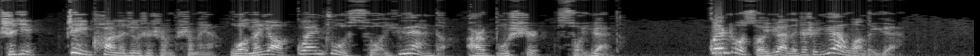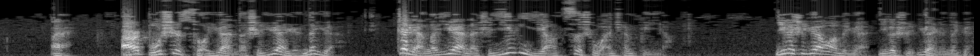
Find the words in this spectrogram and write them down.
实际这一块呢，就是什么什么呀？我们要关注所愿的，而不是所愿的。关注所愿的，这是愿望的愿。哎。而不是所愿的，是怨人的怨。这两个怨呢是音一样，字是完全不一样。一个是愿望的愿，一个是怨人的怨。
